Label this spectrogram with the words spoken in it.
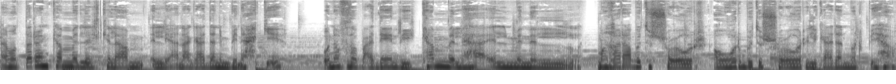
أنا مضطرة نكمل الكلام اللي أنا قاعدة نبي نحكيه. ونفضل بعدين لكم الهائل من. من غرابة الشعور أو غربة الشعور اللي قاعدة نمر بها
